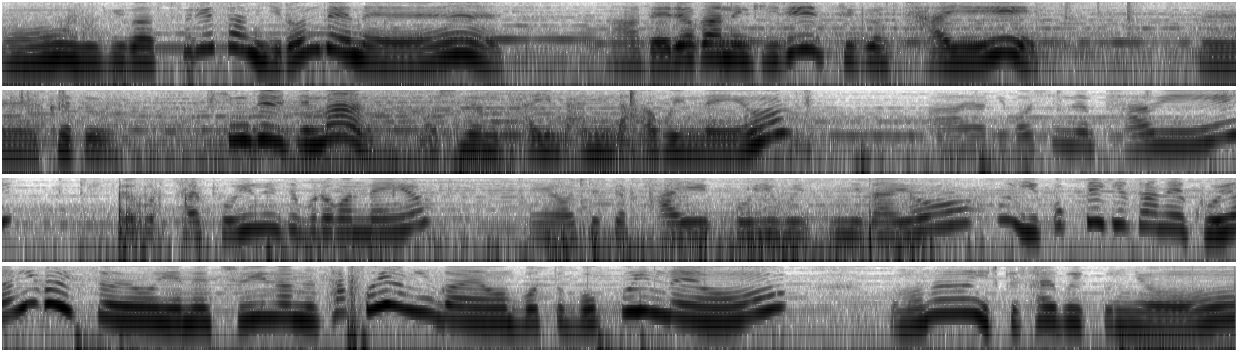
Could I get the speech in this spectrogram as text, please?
어 여기가 수리산 이런 데네. 아 내려가는 길이 지금 바위. 예, 그래도 힘들지만 멋있는 바위 많이 나오고 있네요. 아 여기 멋있는 바위 뒤쪽으로 잘 보이는지 모르겠네요. 예, 어쨌든 바위 보이고 있습니다요. 어, 이 꼭대기 산에 고양이가 있어요. 얘는 주인 없는 사고양인가요? 뭐 또 먹고 있네요. 어머나 이렇게 살고 있군요.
